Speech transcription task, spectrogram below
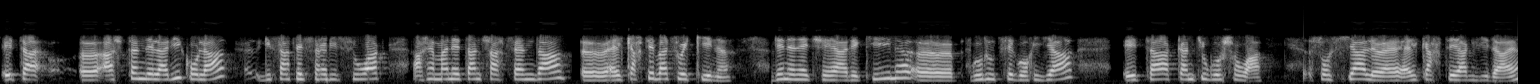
eta uh, hasten delarik, hola, gizarte zerbitzuak harremanetan txartzen da uh, elkarte batzuekin. Denen etxearekin, uh, gurutze gorria eta kantu goxoa. Sozial uh, elkarteak dira, eh?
